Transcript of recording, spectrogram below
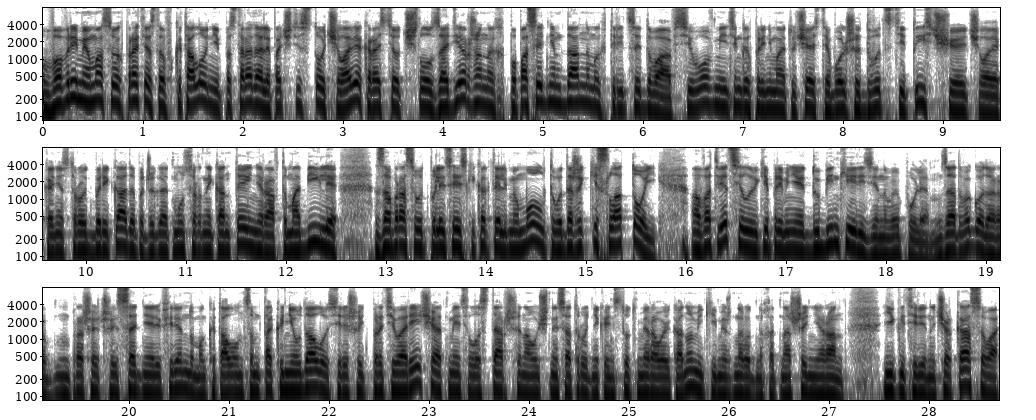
Во время массовых протестов в Каталонии пострадали почти 100 человек, растет число задержанных. По последним данным, их 32. Всего в митингах принимают участие больше 20 тысяч человек. Они строят баррикады, поджигают мусорные контейнеры, автомобили, забрасывают полицейские коктейлями Молотова, даже кислотой. А в ответ силовики применяют дубинки и резиновые пули. За два года, прошедшие со дня референдума, каталонцам так и не удалось решить противоречия, отметила старший научный сотрудник Института мировой экономики и международных отношений РАН Екатерина Черкасова.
